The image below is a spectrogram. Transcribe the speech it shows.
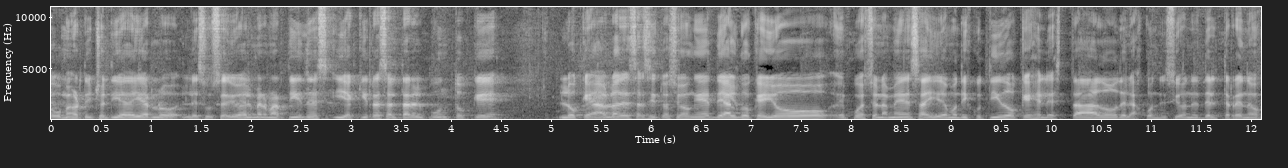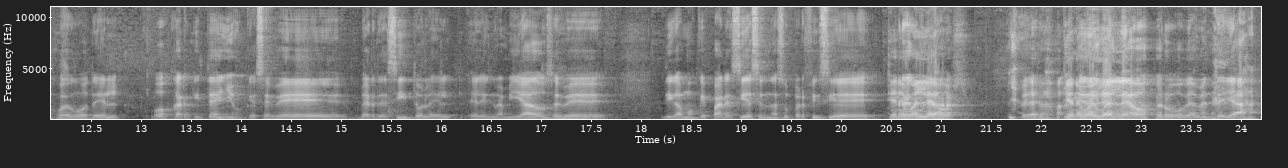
o mejor dicho, el día de ayer lo, le sucedió a Elmer Martínez y aquí resaltar el punto que lo que habla de esa situación es de algo que yo he puesto en la mesa y hemos discutido, que es el estado de las condiciones del terreno de juego del Oscar Quiteño, que se ve verdecito, el, el engramillado se ve, digamos que pareciese una superficie. Tiene buen lejos. Pero, tiene, buen lejos. pero obviamente ya.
